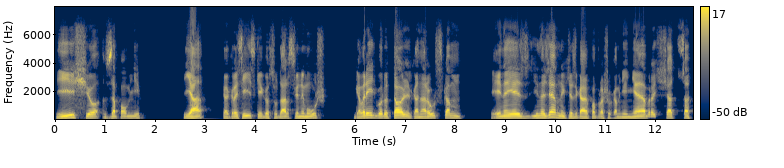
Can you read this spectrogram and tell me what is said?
И еще запомни, я, как российский государственный муж, говорить буду только на русском, и на иноземных языках попрошу ко мне не обращаться.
